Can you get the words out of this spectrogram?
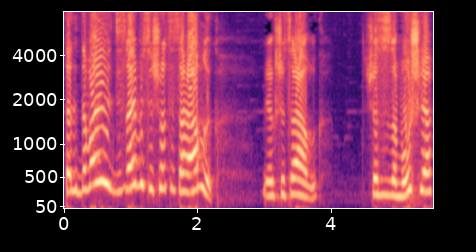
Так давай дізнаємося, що це за равлик. Якщо це равлик. Що це за мушля?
